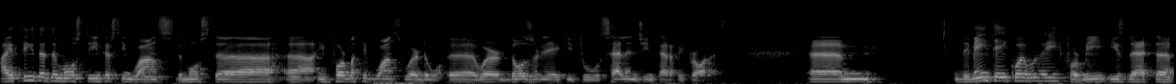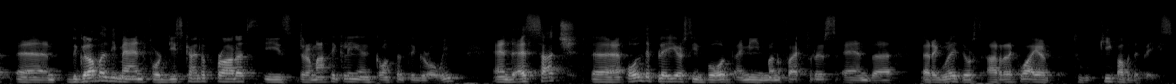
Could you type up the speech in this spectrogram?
I think that the most interesting ones, the most uh, uh, informative ones, were, the, uh, were those related to cell and gene therapy products. Um, the main takeaway for me is that uh, um, the global demand for this kind of products is dramatically and constantly growing. And as such, uh, all the players involved, I mean manufacturers and uh, regulators, are required to keep up the pace.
